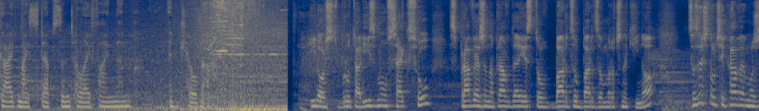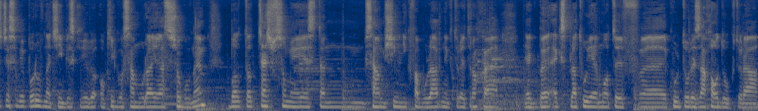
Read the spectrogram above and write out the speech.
Guide my steps until I find them and kill them. Ilość brutalizmu, seksu sprawia, że naprawdę jest to bardzo, bardzo mroczne kino. Co zresztą ciekawe, możecie sobie porównać niebieskiego okiego samuraja z Shogunem, bo to też w sumie jest ten sam silnik fabularny, który trochę jakby eksploatuje motyw e, kultury zachodu, która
